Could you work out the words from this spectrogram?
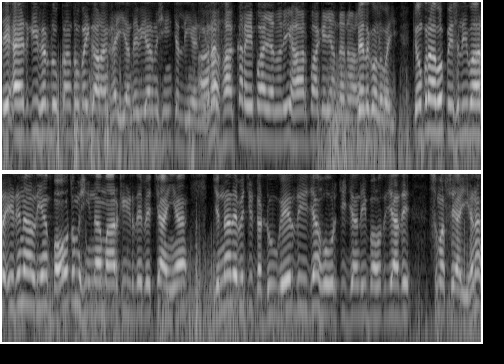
ਤੇ ਐਤਕੀ ਫਿਰ ਲੋਕਾਂ ਤੋਂ ਬਾਈ ਗਾਲਾਂ ਖਾਈ ਜਾਂਦੇ ਵੀ ਯਾਰ ਮਸ਼ੀਨ ਚੱਲੀ ਜਾਣੀ ਹੈ ਸਾ ਘਰੇ ਪਾ ਜਾਂਦਾ ਜੀ ਹਾਰ ਪਾ ਕੇ ਜਾਂਦਾ ਨਾਲ। ਬਿਲਕੁਲ ਬਾਈ। ਕਿਉਂ ਭਰਾਵੋ ਪਿਛਲੀ ਵਾਰ ਇਹਦੇ ਨਾਲ ਦੀਆਂ ਬਹੁਤ ਮਸ਼ੀਨਾਂ ਮਾਰਕੀਟ ਦੇ ਵਿੱਚ ਆਈਆਂ ਜਿਨ੍ਹਾਂ ਦੇ ਵਿੱਚ ਡੱਡੂ ਗੇਰ ਦੀ ਜਾਂ ਹੋਰ ਚੀਜ਼ਾਂ ਦੀ ਬਹੁਤ ਜ਼ਿਆਦਾ ਸਮੱਸਿਆ ਆਈ ਹੈ ਨਾ?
